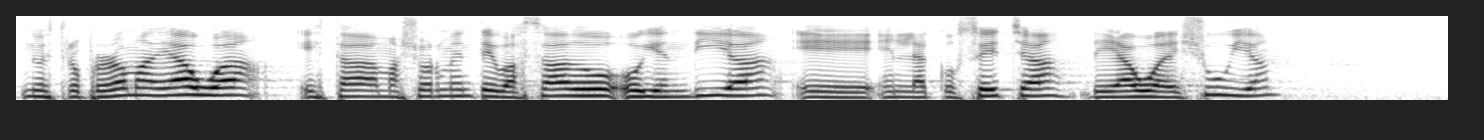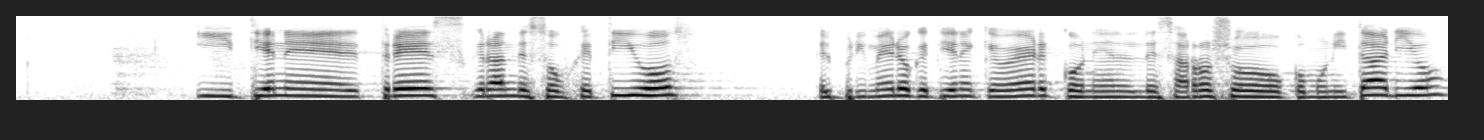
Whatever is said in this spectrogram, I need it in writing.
nuestro programa de agua está mayormente basado hoy en día eh, en la cosecha de agua de lluvia, y tiene tres grandes objetivos. El primero que tiene que ver con el desarrollo comunitario,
